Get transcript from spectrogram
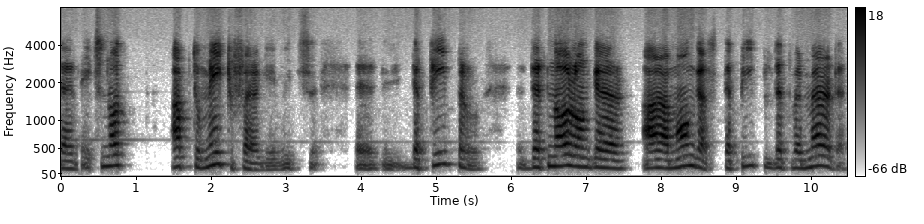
Uh, it's not up to me to forgive. It's uh, the people that no longer are among us, the people that were murdered.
